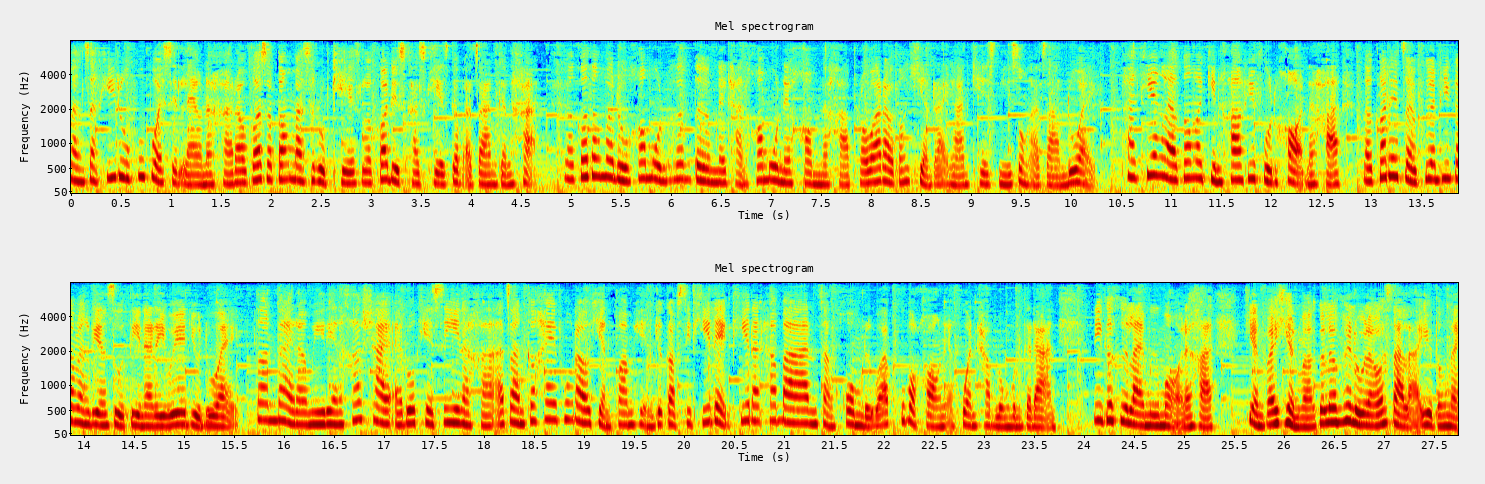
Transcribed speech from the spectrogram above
หลังจากที่ดูผู้ป่วยเสร็จแล้วนะคะ เราก็จะต้องมาสรุปเคสแล้วก็ดิสคัสเคสกับอาจารย์กันค่ะ แล้วก็ต้องมาดูข้อมูลเพิ่มเติมในฐานข้อมูลในคอมนะคะ เพราะว่าเราต้องเขียนรายงานเคสนี้ส่งอาจารย์ด้วย พักเที่ยงแล้วก็มากินข้าวที่ฟู้ดคอร์ทนะคะ แล้วก็ได้เจอเพื่อนที่กำลังเรียนสูตินารีเวชอยู่ด้วย ตอนบ่ายเรามีเรียนข้าวชาย advocacy นะคะ อาจารย์ก็ให้พวกเราเขียนความเห็นเกี่ยวกับสิทธิเด็กที่รัฐบาล สังคม หรือว่าผู้ปกครองเนี่ยควรทำลงบนกระดาน นี่ก็คือลายมือหมอนะคะ เขียนไปเขียนมาก็เริ่มไม่รู้แล้วว่าสาระอยู่ตรงไหน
